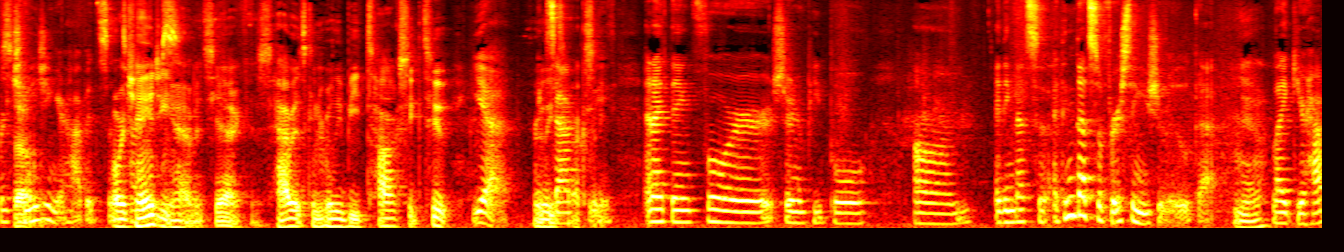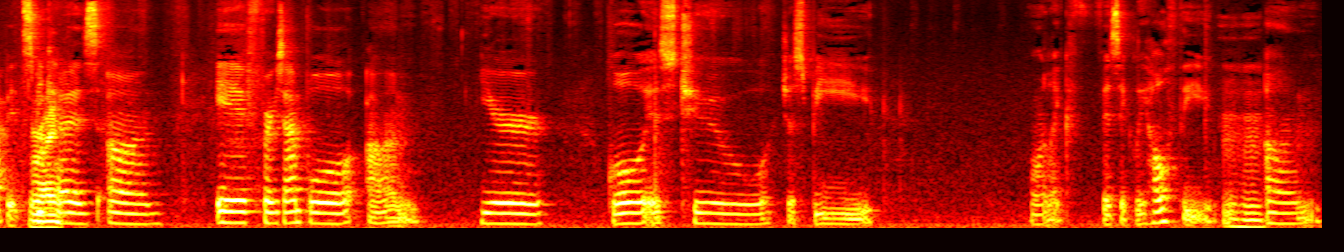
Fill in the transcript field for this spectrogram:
Or so, changing your habits sometimes. or changing your habits yeah because habits can really be toxic too. Yeah really exactly. toxic. and i think for certain people um i think that's i think that's the first thing you should really look at. Yeah. Like your habits. Right. because um if for example um your goal is to just be more like physically healthy mm-hmm. um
